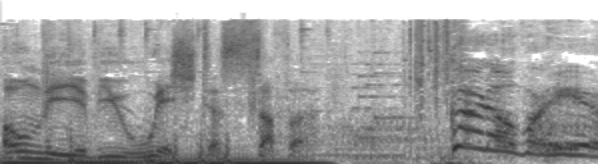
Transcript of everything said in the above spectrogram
Only if you wish to suffer. Get over here!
